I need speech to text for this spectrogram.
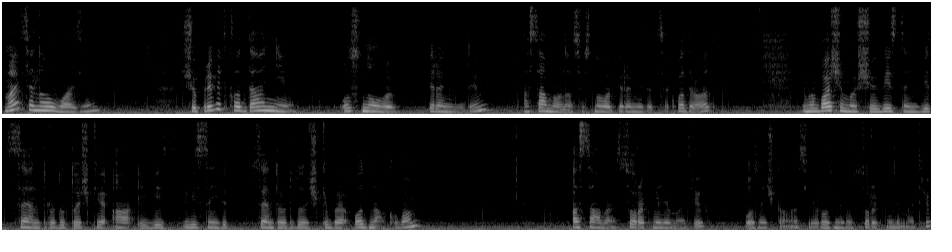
Мається на увазі, що при відкладанні основи піраміди, а саме у нас основа піраміди це квадрат, і ми бачимо, що відстань від центру до точки А і від- відстань від центру до точки Б однакова, а саме 40 мм, позначка у нас є розміру 40 мм.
